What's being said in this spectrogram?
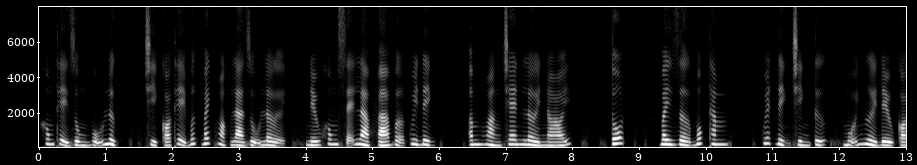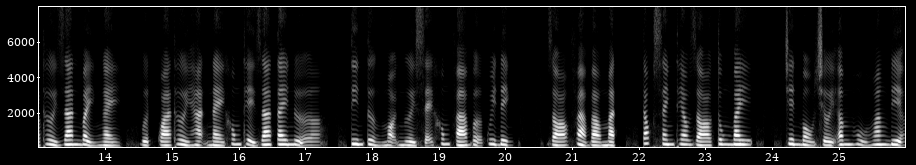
Không thể dùng vũ lực, chỉ có thể bức bách hoặc là dụ lợi, nếu không sẽ là phá vỡ quy định. Âm hoàng chen lời nói. Tốt, bây giờ bốc thăm, quyết định trình tự, mỗi người đều có thời gian 7 ngày, vượt quá thời hạn này không thể ra tay nữa. Tin tưởng mọi người sẽ không phá vỡ quy định. Gió phả vào mặt, tóc xanh theo gió tung bay. Trên bầu trời âm hủ hoang địa,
